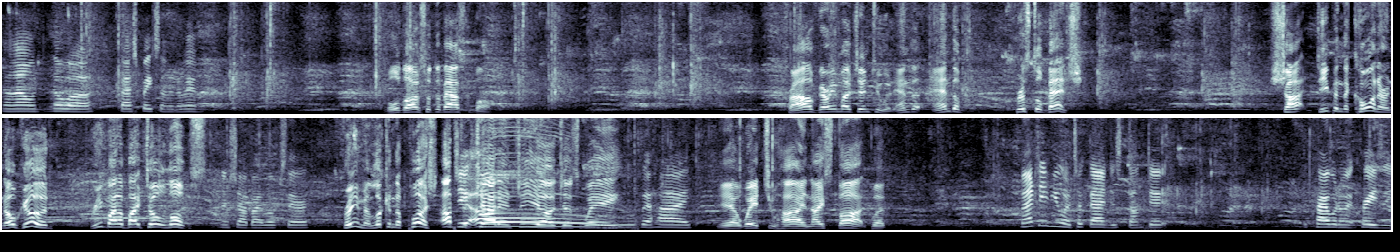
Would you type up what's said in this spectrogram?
No, no, no uh, fast breaks under the rim. Bulldogs with the basketball. Crowd very much into it, and the and the Bristol bench. Shot deep in the corner, no good. Rebounded by Joe Lopes. Nice shot by Lopes there. Freeman looking to push up to Gia- Chad and Gia, just oh, way A little bit high. yeah, way too high. Nice thought, but Imagine if you would have took that and just dunked it. The crowd would have went crazy.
